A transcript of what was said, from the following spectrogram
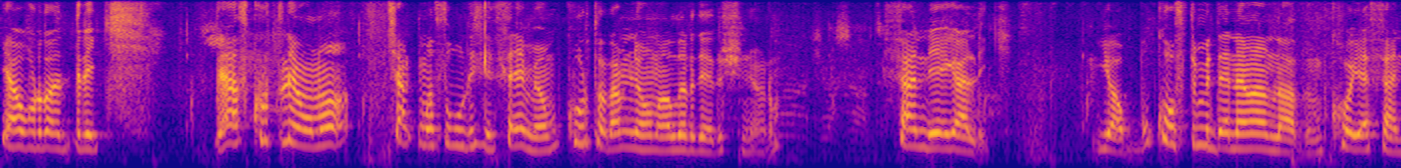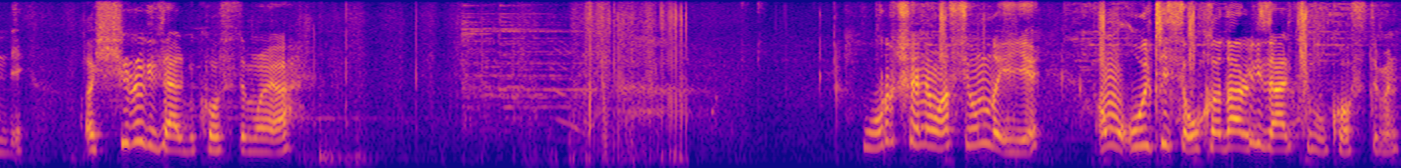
Ya burada direkt Beyaz Kurt Leon'u çakması olduğu için sevmiyorum. Kurt adam Leon alır diye düşünüyorum. Sandy'ye geldik. Ya bu kostümü denemem lazım. Koya Sandy. Aşırı güzel bir kostüm o ya. Vuruş animasyonu da iyi. Ama ultisi o kadar güzel ki bu kostümün.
